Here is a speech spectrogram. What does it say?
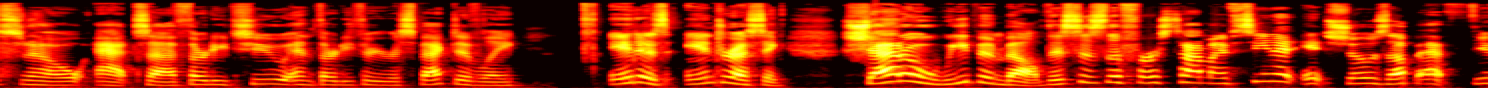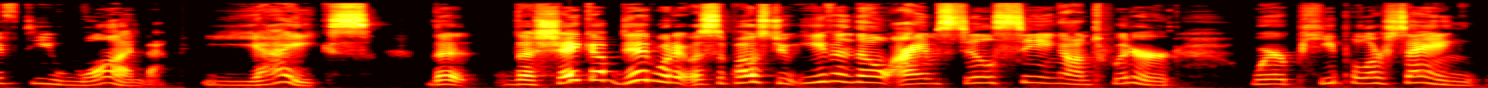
Snow at uh, 32 and 33 respectively. It is interesting. Shadow Weepinbell. This is the first time I've seen it. It shows up at 51. Yikes. The the shakeup did what it was supposed to, even though I am still seeing on Twitter where people are saying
